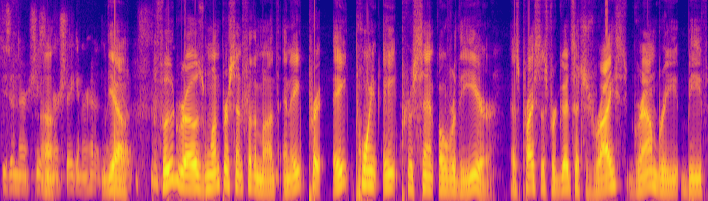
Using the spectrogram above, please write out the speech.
She's in there. She's Uh, in there shaking her head. yeah. Food rose one percent for the month and eight eight point eight percent over the year, as prices for goods such as rice, ground beef,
